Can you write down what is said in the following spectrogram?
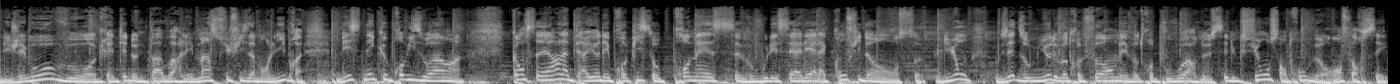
Les gémeaux, vous regrettez de ne pas avoir les mains suffisamment libres, mais ce n'est que provisoire. Cancer, la période est propice aux promesses, vous vous laissez aller à la confidence. Lion, vous êtes au mieux de votre forme et votre pouvoir de séduction s'en trouve renforcé.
